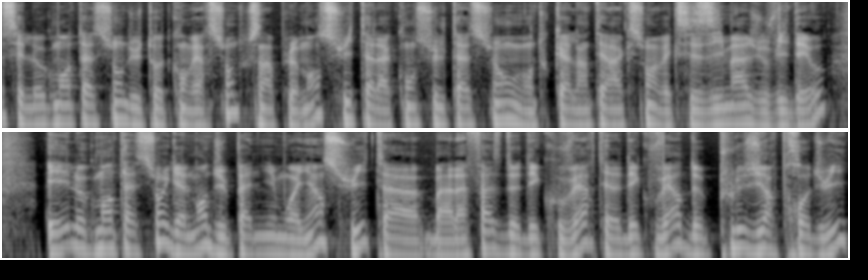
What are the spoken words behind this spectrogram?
c'est l'augmentation du taux de conversion, tout simplement, suite à la consultation ou en tout cas l'interaction avec ces images ou vidéos, et l'augmentation également du panier moyen suite à bah, la phase de découverte et la découverte de plusieurs produits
